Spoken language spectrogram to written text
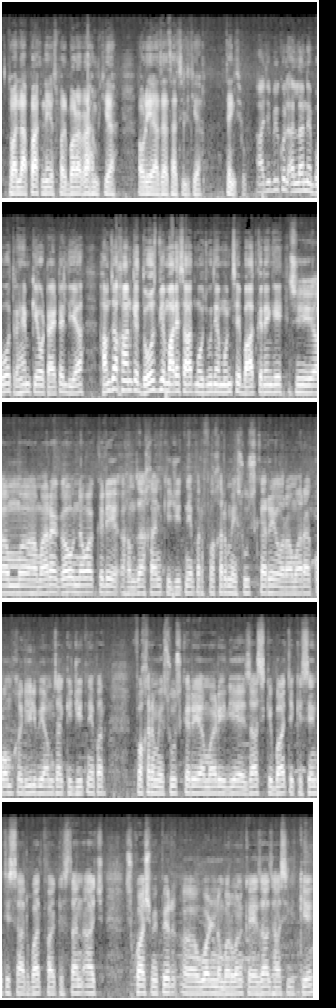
तो अल्लाह पाक ने उस पर बड़ा रहम किया और ये आज़ाद हासिल किया। थैंक यू हाँ जी बिल्कुल अल्लाह ने बहुत रहम किया और टाइटल दिया। हमजा खान के दोस्त भी हमारे साथ मौजूद हैं हम उनसे बात करेंगे। जी हम हमारा गाँव नवा किले हमजा खान की जीतने पर फ़ख्र महसूस कर रहे और हमारा कौम खलील भी हमजा की जीतने पर फ़ख्र महसूस करे हमारे लिए एजाज़ की बात है कि सैंतीस साल बाद पाकिस्तान आज स्क्वाश में फिर वर्ल्ड नंबर वन का एजाज़ हासिल किए।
